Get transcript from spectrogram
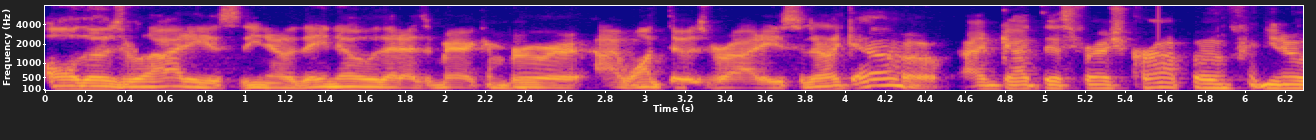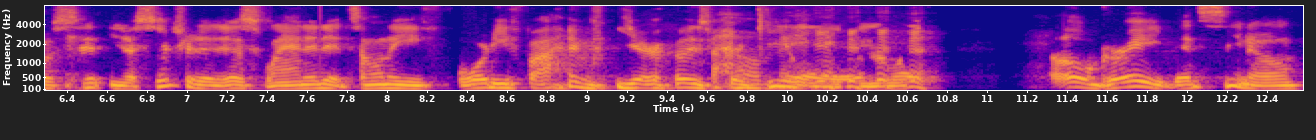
All those varieties, you know, they know that as American brewer, I want those varieties. So they're like, oh, I've got this fresh crop of you know, cit- you know, Citra that just landed. It's only forty five euros per Oh, kilo. And like, oh, great! That's you know,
